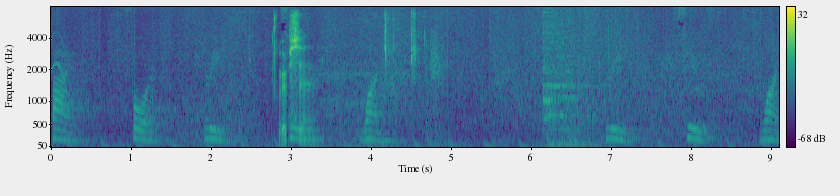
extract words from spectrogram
Five, four, three, two, one. Three, two, one.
